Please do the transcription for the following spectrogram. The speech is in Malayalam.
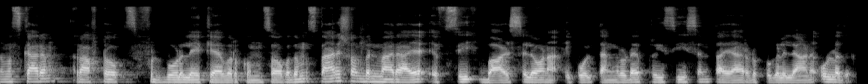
നമസ്കാരം. റാഫ് ടോക്സ് ഫുട്ബോളിലേക്ക് ഏവർക്കും സ്വാഗതം. സ്പാനിഷ് വമ്പന്മാരായ എഫ് സി ബാഴ്സലോണ ഇപ്പോൾ തങ്ങളുടെ പ്രീ സീസൺ തയ്യാറെടുപ്പുകളിലാണ് ഉള്ളത്.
